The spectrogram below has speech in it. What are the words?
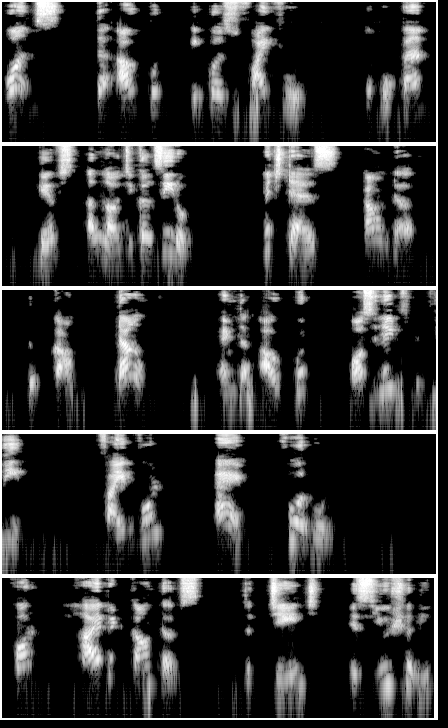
Once the output equals 5 volt, the op-amp gives a logical 0, which tells counter to count down and the output oscillates between 5 volt and 4 volt. For high bit counters, the change is usually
